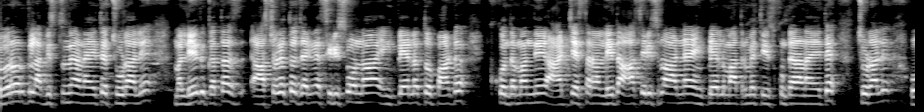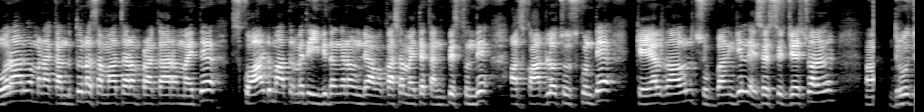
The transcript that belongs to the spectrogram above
ఎవరెవరికి లభిస్తుంది అని అయితే చూడాలి. మరి లేదు గత ఆస్ట్రేలియాతో జరిగిన సిరీస్లో ఉన్న యంగ్ ప్లేయర్లతో పాటు కొంతమంది యాడ్ చేస్తారా లేదా ఆ సిరీస్లో ఆడిన యంగ్ ప్లేయర్లు మాత్రమే తీసుకుంటారని అయితే చూడాలి. ఓవరాల్గా మనకు అందుతున్న సమాచారం ప్రకారం అయితే స్క్వాడ్ మాత్రమైతే ఈ విధంగానే ఉండే అవకాశం అయితే కనిపిస్తుంది. ఆ స్క్వాడ్లో చూసుకుంటే కేఎల్ రాహుల్ శుభన్ గిల్ యశస్వి జైస్వాల్ ధ్రువ్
